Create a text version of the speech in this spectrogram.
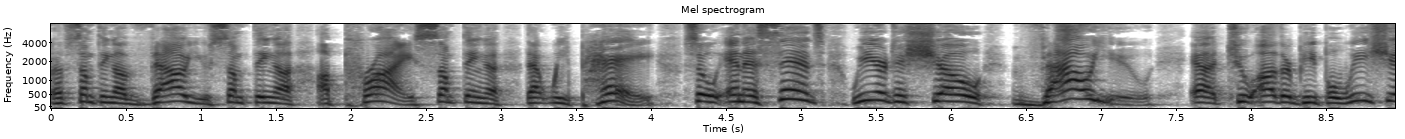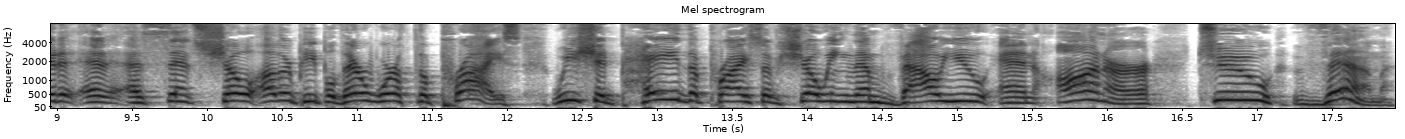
of something of value, something, a, a price, something uh, that we pay. So in a sense, we are to show value uh, to other people. We should, in a sense, show other people they're worth the price. We should pay the price of showing them value and honor to them.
